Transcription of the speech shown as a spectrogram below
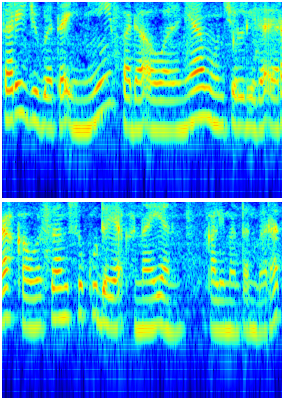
Tari Jubata ini pada awalnya muncul di daerah kawasan suku Dayak Kanayan, Kalimantan Barat,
